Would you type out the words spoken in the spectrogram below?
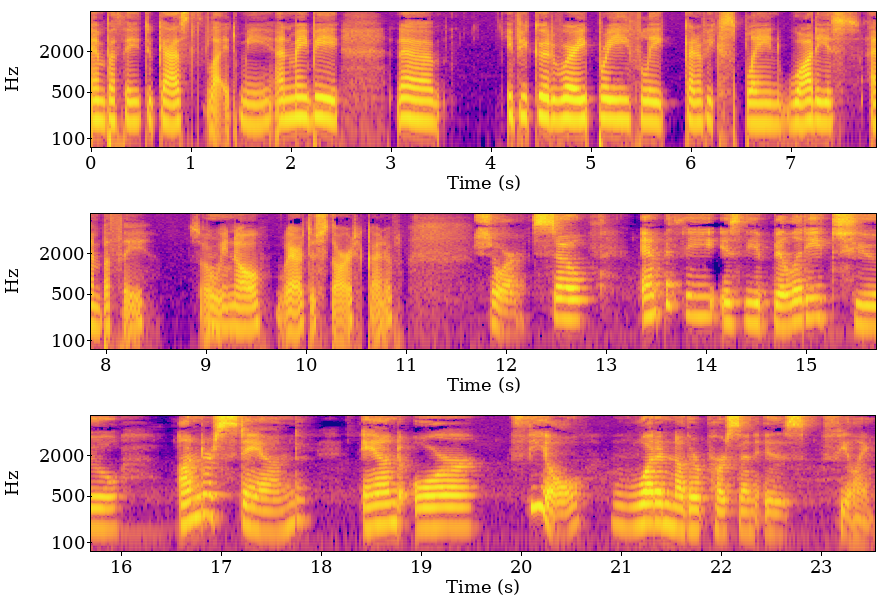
empathy to gaslight me? And maybe uh, if you could very briefly kind of explain what is empathy so mm. we know where to start, kind of. Sure. So, empathy is the ability to understand and or feel what another person is feeling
